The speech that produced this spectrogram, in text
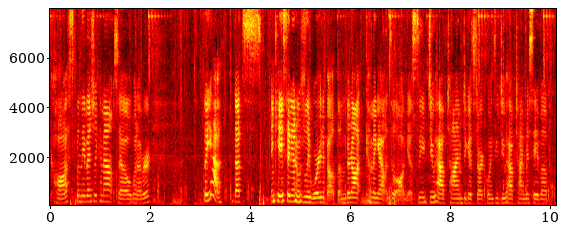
cost when they eventually come out, so whatever. But yeah, that's in case anyone was really worried about them. They're not coming out until August, so you do have time to get star coins. You do have time to save up.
